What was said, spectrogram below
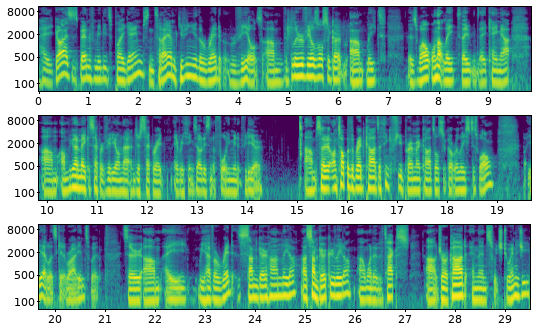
Hey guys, it's Ben from Idiots Play Games, and today I'm giving you the red reveals. Um, the blue reveals also got um, leaked as well. Well, not leaked; they they came out. Um, I'm going to make a separate video on that and just separate everything so it isn't a 40 minute video. Um, so on top of the red cards, I think a few promo cards also got released as well. But yeah, let's get right into it. So um, a we have a red Son Gohan leader, uh, Son Goku leader. Uh, when it attacks uh, draw a card, and then switch to energy.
